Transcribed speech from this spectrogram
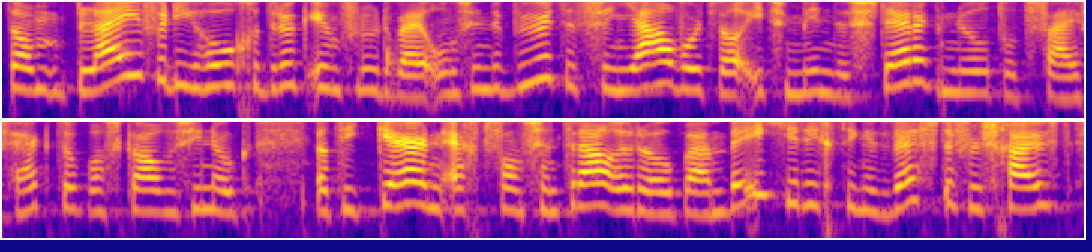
Dan blijven die hoge drukinvloeden bij ons in de buurt. Het signaal wordt wel iets minder sterk, 0 tot 5 hectopascal. We zien ook dat die kern echt van Centraal-Europa een beetje richting het westen verschuift.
